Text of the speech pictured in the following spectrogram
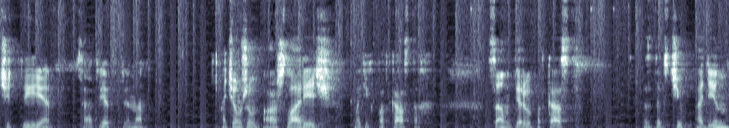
4 соответственно. О чем же а, шла речь в этих подкастах? Самый первый подкаст SDX Chip 1,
